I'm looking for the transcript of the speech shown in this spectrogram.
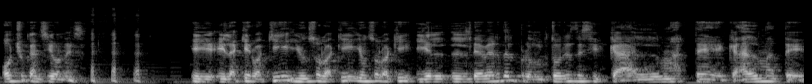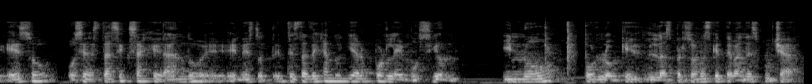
ocho canciones. Y, la quiero aquí y un solo aquí y un solo aquí. Y el, deber del productor es decir, cálmate, cálmate. Eso, o sea, estás exagerando en esto, te, estás dejando guiar por la emoción y no por lo que las personas que te van a escuchar.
